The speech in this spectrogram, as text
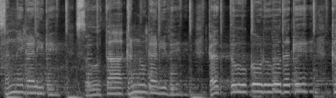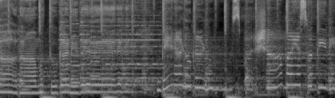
ಸನ್ನೆಗಳಿಗೆ ಸೋತ ಕಣ್ಣುಗಳಿವೆ ಕತ್ತು ಕೊಡುವುದಕ್ಕೆ ಕಾದ ಮುತ್ತುಗಳಿವೆ. ಬೆರಳುಗಳು ಸ್ಪರ್ಶ ಬಯಸುತ್ತಿವೆ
